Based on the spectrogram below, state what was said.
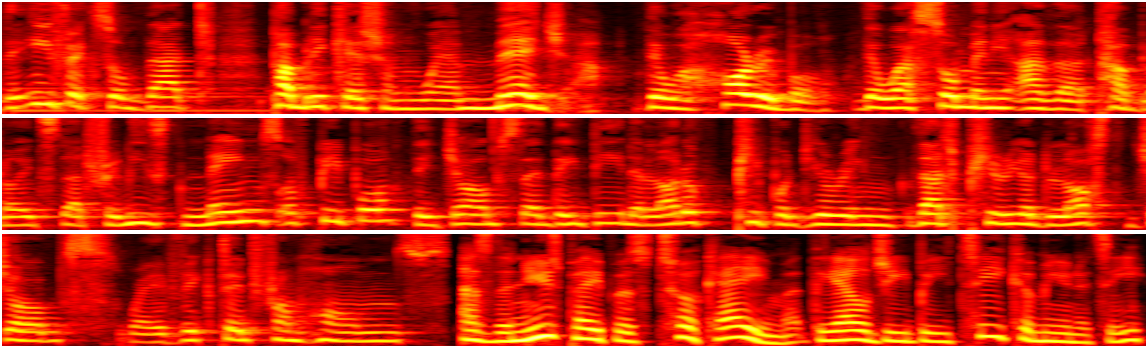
The effects of that publication were major. They were horrible. There were so many other tabloids that released names of people, the jobs that they did. A lot of people during that period lost jobs, were evicted from homes. As the newspapers took aim at the LGBT community,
